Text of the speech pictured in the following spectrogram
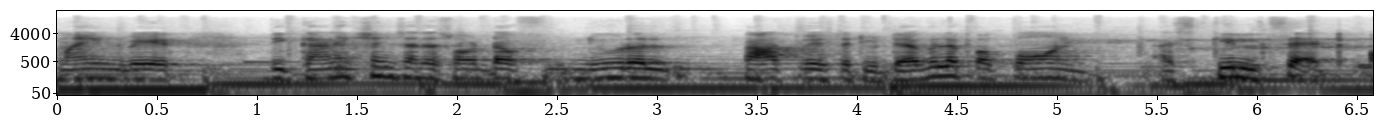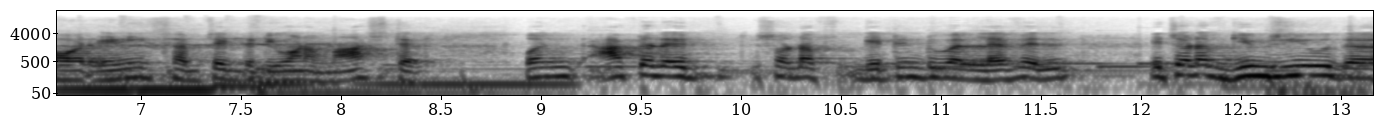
mind where the connections and the sort of neural pathways that you develop upon a skill set or any subject that you want to master when after it sort of get into a level it sort of gives you the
